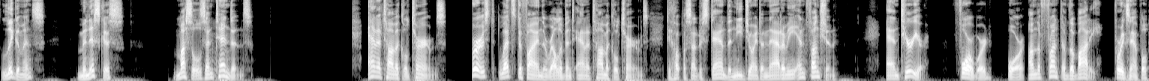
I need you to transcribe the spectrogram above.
ligaments, meniscus, muscles, and tendons. Anatomical terms. First, let's define the relevant anatomical terms to help us understand the knee joint anatomy and function. Anterior, forward, or on the front of the body. For example,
